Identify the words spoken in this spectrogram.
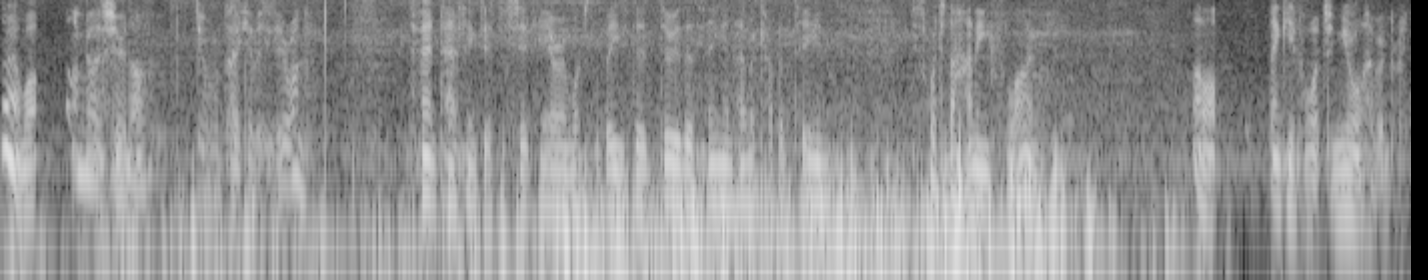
there. Oh well, I'm going to shoot off. We'll take an easy one. It's fantastic just to sit here and watch the bees do, do the thing and have a cup of tea and just watch the honey flow. Oh well, thank you for watching. You all have a great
